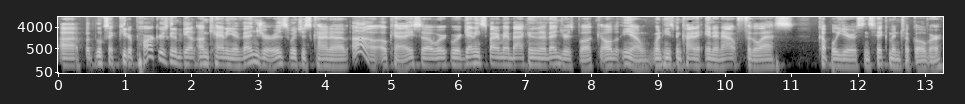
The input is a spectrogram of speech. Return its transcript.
Uh, but looks like Peter Parker is going to be on Uncanny Avengers, which is kind of oh okay. So we're we're getting Spider Man back in an Avengers book. All the, you know when he's been kind of in and out for the last couple years since Hickman took over.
